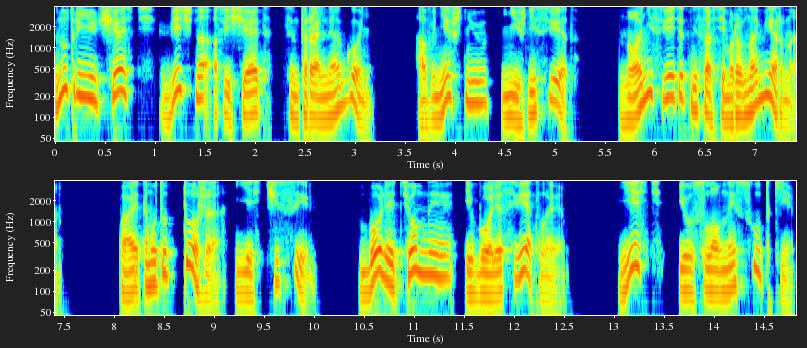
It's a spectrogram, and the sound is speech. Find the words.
Внутреннюю часть вечно освещает центральный огонь, а внешнюю – нижний свет. Но они светят не совсем равномерно. Поэтому тут тоже есть часы. Более темные и более светлые. Есть и условные сутки,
